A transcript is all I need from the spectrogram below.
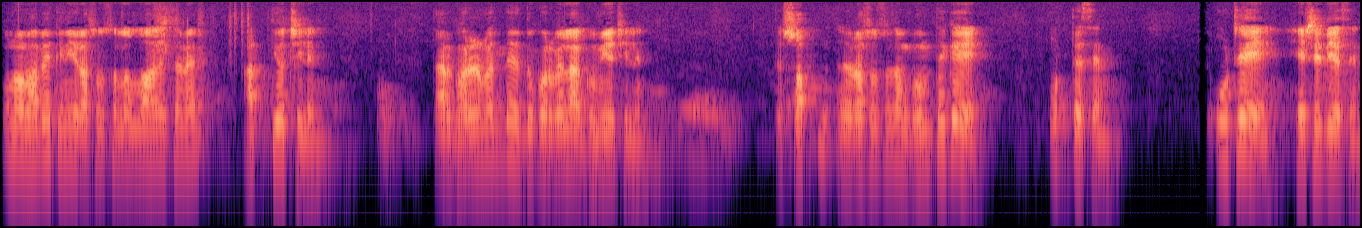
কোনোভাবে তিনি রাসুল সাল্লাহ আলিয়াল্লামের আত্মীয় ছিলেন। তার ঘরের মধ্যে দুপুরবেলা ঘুমিয়েছিলেন তো সব, রসুল সাল্লাম ঘুম থেকে উঠতেছেন। উঠে হেসে দিয়েছেন।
